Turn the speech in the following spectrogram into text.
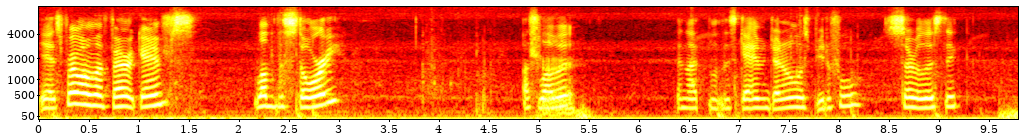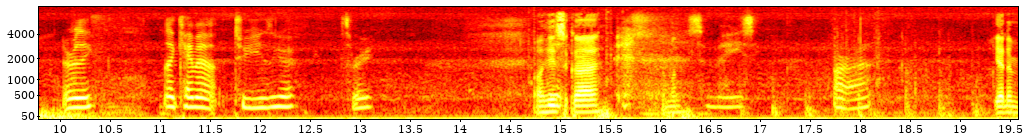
Yeah, it's probably one of my favorite games. Love the story. I just love it. And like this game in general is beautiful. So realistic. Everything. And it came out two years ago. Three. Oh, here's the guy. Come on, It's amazing. Alright. get him.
